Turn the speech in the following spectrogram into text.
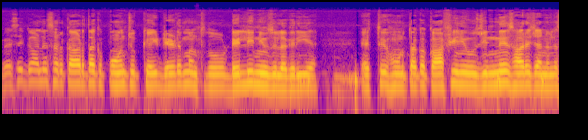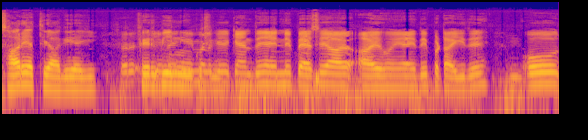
ਵੈਸੇ ਗੱਲ ਸਰਕਾਰ ਤੱਕ ਪਹੁੰਚ ਚੁੱਕੀ ਹੈ ਡੇਢ ਮੰਥ ਤੋਂ ਡੇਲੀ ਨਿਊਜ਼ ਲੱਗ ਰਹੀ ਹੈ। ਇੱਥੇ ਹੁਣ ਤੱਕ ਕਾਫੀ ਨਿਊਜ਼ ਜਿੰਨੇ ਸਾਰੇ ਚੈਨਲ ਸਾਰੇ ਇੱਥੇ ਆ ਗਏ ਆ ਜੀ ਫਿਰ ਵੀ ਨਹੀਂ ਕਿ ਕੁਝ ਕਿ ਕਹਿੰਦੇ ਆ ਇੰਨੇ ਪੈਸੇ ਆ- ਆਏ ਹੋਏ ਆ ਇਹਦੀ ਪਟਾਈ ਦੇ ਉਹ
